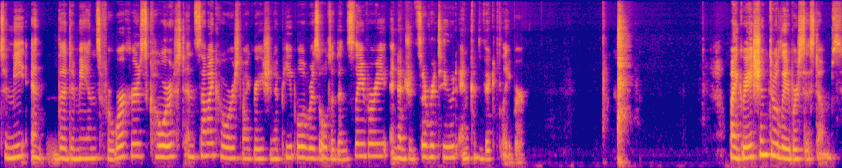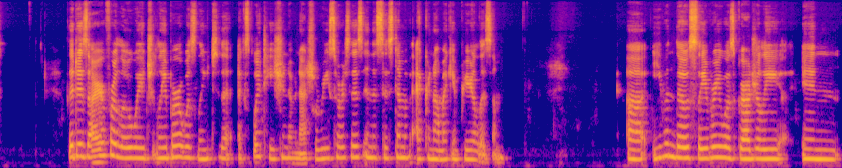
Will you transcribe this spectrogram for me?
To meet the demands for workers, coerced and semi coerced migration of people resulted in slavery, indentured servitude, and convict labor. Migration through labor systems. The desire for low wage labor was linked to the exploitation of natural resources in the system of economic imperialism. Uh, even though slavery was gradually in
